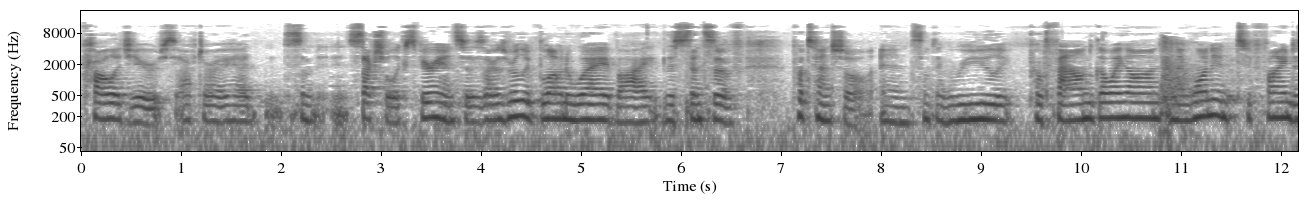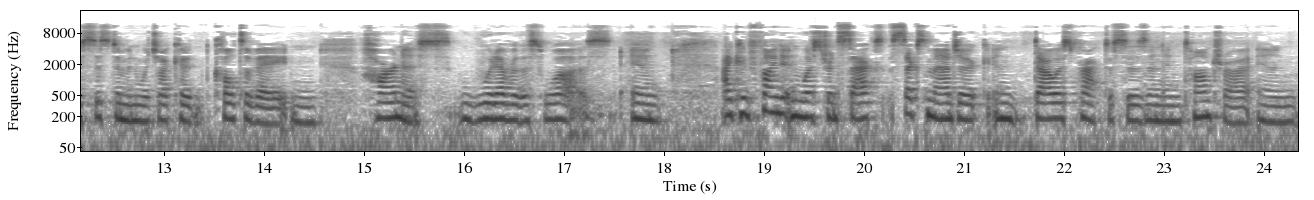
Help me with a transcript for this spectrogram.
college years after I had some sexual experiences. I was really blown away by this sense of potential and something really profound going on. And I wanted to find a system in which I could cultivate and harness whatever this was. And I could find it in Western sex, sex magic and Taoist practices and in Tantra. And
